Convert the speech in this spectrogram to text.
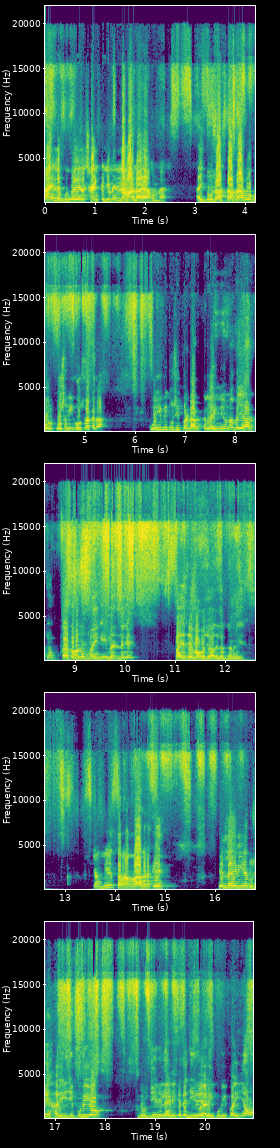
ਐਂ ਲੱਗੂਗਾ ਯਾਰ ਸਿੰਕ ਜਿਵੇਂ ਨਵਾਂ ਲਾਇਆ ਹੁੰਦਾ ਐਦੋਂ ਸਸਤਾ ਭਰਾਵੋ, ਹੋਰ ਕੁਝ ਨਹੀਂ ਹੋ ਸਕਦਾ। ਕੋਈ ਵੀ ਤੁਸੀਂ ਪ੍ਰੋਡਕਟ ਲੈਨੇ ਹੋ ਨਾ ਬਾਜ਼ਾਰ ਚੋਂ, ਤਾਂ ਤੁਹਾਨੂੰ ਮਹਿੰਗੇ ਹੀ ਮਿਲਣਗੇ। ਪੈਸੇ ਬਹੁਤ ਜ਼ਿਆਦਾ ਲੱਗਣਗੇ। ਚੰਗੀ ਤਰ੍ਹਾਂ ਰਾਗੜ ਕੇ ਇਹ ਲੈਣੀ ਆ ਤੁਸੀਂ ਹਰੀ ਜੀ ਪੁੜੀ ਉਹ, ਦੂਜੀ ਨਹੀਂ ਲੈਣੀ, ਕਿਤੇ ਜੀਰੇ ਵਾਲੀ ਪੁੜੀ ਪਾਈ ਜਾਓ,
